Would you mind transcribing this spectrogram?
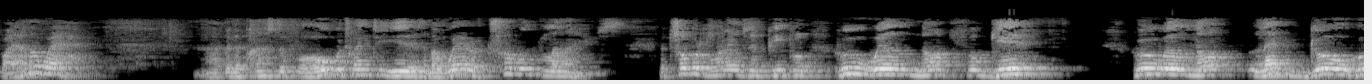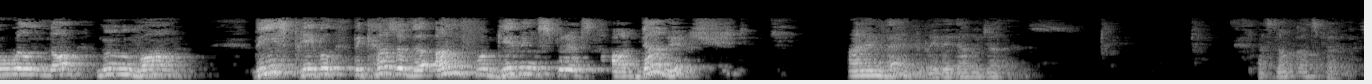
But I am aware, I've been a pastor for over 20 years, I'm aware of troubled lives. The troubled lives of people who will not forgive, who will not let go, who will not move on. These people, because of the unforgiving spirits, are damaged and invariably they damage others. That's not God's purpose.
